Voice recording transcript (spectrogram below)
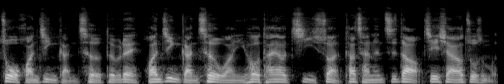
做环境感测，对不对？环境感测完以后，它要计算，它才能知道接下来。要做什么？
